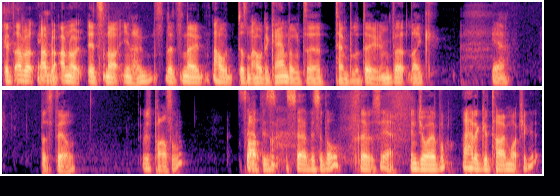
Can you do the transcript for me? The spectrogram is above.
It's, I'm, not, I'm, not, I'm not. It's not. You know. It's, it's no. Hold, doesn't hold a candle to Temple of Doom, but like, yeah. but still, it was passable. Service, serviceable. So it's yeah, enjoyable. I had a good time watching it.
